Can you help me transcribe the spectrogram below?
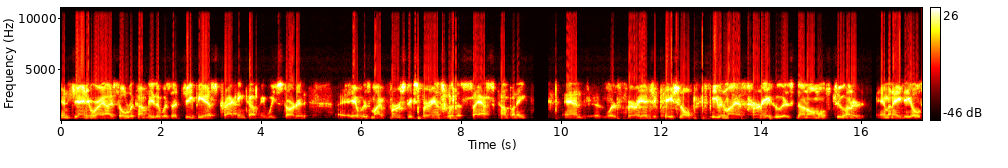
In January, I sold a company that was a GPS tracking company we started. It was my first experience with a SaaS company and it was very educational. Even my attorney, who has done almost 200 M&A deals,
